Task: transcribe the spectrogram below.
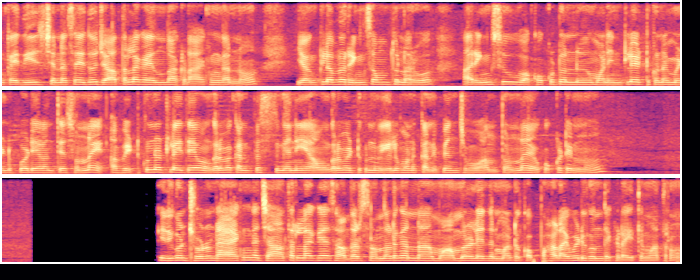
ఇంకా ఇది చిన్న సైజు జాతరలాగా ఉంది అక్కడ ఏకంగాను. ఈ అంకుల్ ఎవరో రింగ్స్ అమ్ముతున్నారు. ఆ రింగ్స్ ఒక్కొక్కటి మన ఇంట్లో పెట్టుకున్న మెండిపోడి అంతేసి ఉన్నాయి అవి పెట్టుకున్నట్లయితే ఉంగరమే కనిపిస్తుంది కానీ ఆ ఉంగరం పెట్టుకున్న వేలు మనకు కనిపించవు. అంత ఉన్నాయి ఒక్కొక్కటిను ఇదిగోండి చూడండి ఏకంగా జాతరలాగే సందడి సందడిగా మామూలు లేదనమాట గొప్ప హడావిడిగా ఉంది ఇక్కడైతే మాత్రం.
